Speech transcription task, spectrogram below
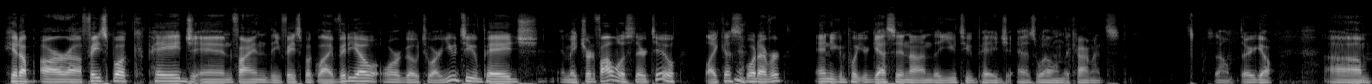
hit up our uh, Facebook page and find the Facebook Live video, or go to our YouTube page and make sure to follow us there too. Like us, whatever. And you can put your guess in on the YouTube page as well in the comments. So there you go. Um,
